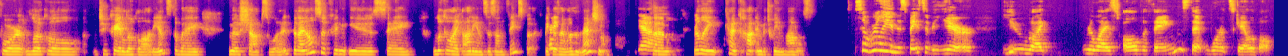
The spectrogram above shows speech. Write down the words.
for local to create a local audience the way most shops would, but I also couldn't use, say, lookalike audiences on Facebook because right. I wasn't national. Yeah. So really kind of caught in between models. So really in the space of a year, you like realized all the things that weren't scalable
